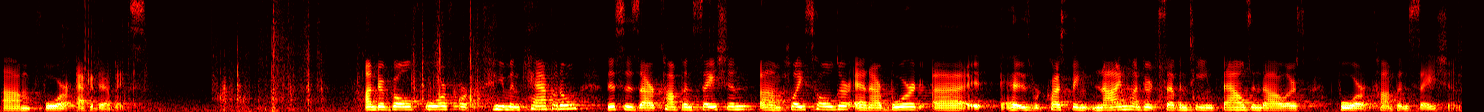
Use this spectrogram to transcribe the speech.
um, for academics. Under Goal 4 for Human Capital, this is our compensation um, placeholder, and our board uh, is requesting $917,000 for compensation,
